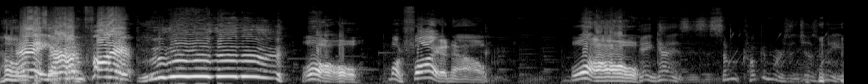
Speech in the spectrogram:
oh, hey, you're on fire! Whoa, I'm on fire now. Whoa. hey guys, is this someone cooking or is it just me?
